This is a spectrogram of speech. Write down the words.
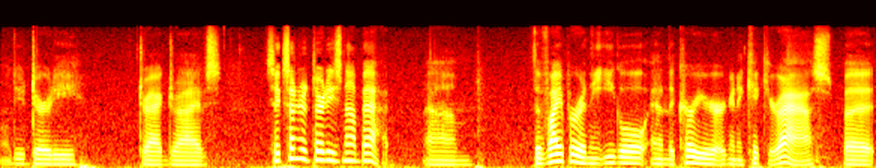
We'll do dirty, drag drives. 630 is not bad. Um, the Viper and the Eagle and the Courier are going to kick your ass, but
